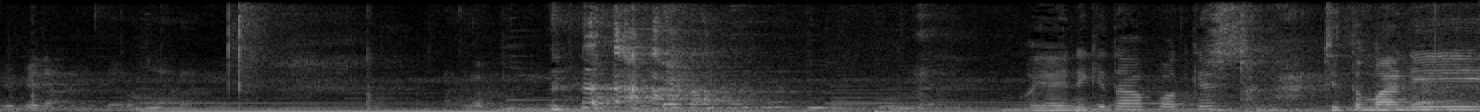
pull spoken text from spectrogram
ya penak jarang Oh ya ini kita podcast ditemani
